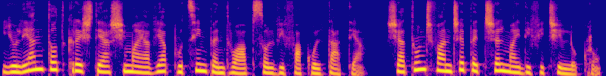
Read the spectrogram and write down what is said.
Iulian tot creștea și mai avea puțin pentru a absolvi facultatea, și atunci va începe cel mai dificil lucru.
